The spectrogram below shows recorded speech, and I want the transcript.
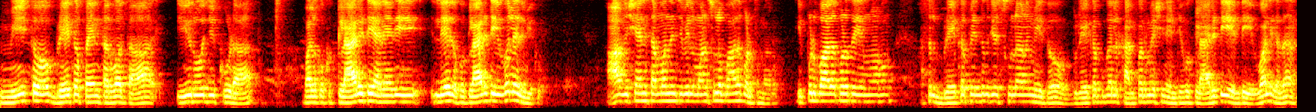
మీతో బ్రేకప్ అయిన తర్వాత ఈ రోజు కూడా వాళ్ళకు ఒక క్లారిటీ అనేది లేదు ఒక క్లారిటీ ఇవ్వలేదు మీకు. ఆ విషయానికి సంబంధించి వీళ్ళు మనసులో బాధపడుతున్నారు. ఇప్పుడు బాధపడితే ఏమో అసలు బ్రేకప్ ఎందుకు చేసుకున్నాను మీతో? బ్రేకప్ గల కన్ఫర్మేషన్ ఏంటి? ఒక క్లారిటీ ఏంటి? ఇవ్వాలి కదా.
